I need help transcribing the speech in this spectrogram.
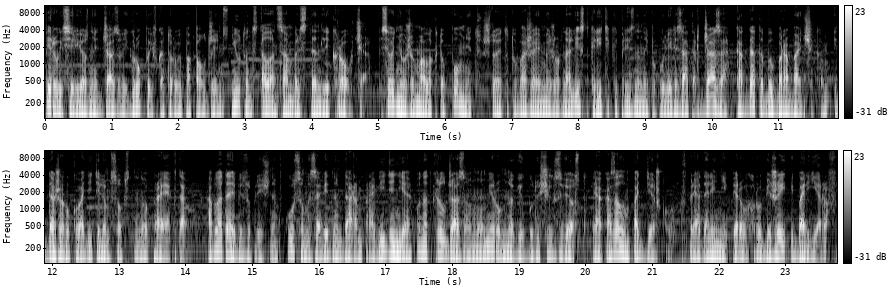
Первой серьезной джазовой группой, в которую попал Джеймс Ньютон, стал ансамбль Стэнли Кроуча. Сегодня уже мало кто помнит, что этот уважаемый журналист, критик и признанный популяризатор джаза когда-то был барабанщиком и даже руководителем собственного проекта. Обладая безупречным вкусом и завидным даром провидения, он открыл джазовому миру многих будущих звезд и оказал им поддержку в преодолении первых рубежей и барьеров,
